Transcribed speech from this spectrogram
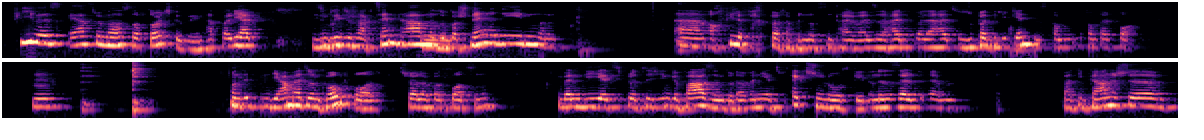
vieles erst, wenn man es auf Deutsch gesehen hat, weil die halt diesen britischen Akzent haben und Mhm. super schnell reden und ähm, auch viele Fachwörter benutzen teilweise, halt, weil er halt so super intelligent ist, kommt, kommt halt vor. Hm. Und die haben halt so ein Codewort, Sherlock und Watson, wenn die jetzt plötzlich in Gefahr sind oder wenn jetzt Action losgeht. Und das ist halt ähm, vatikanische,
